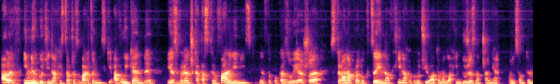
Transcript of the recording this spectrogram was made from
ale w innych godzinach jest cały czas bardzo niski, a w weekendy jest wręcz katastrofalnie niski, więc to pokazuje, że strona produkcyjna w Chinach wróciła, to ma dla Chin duże znaczenie, oni są tym,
